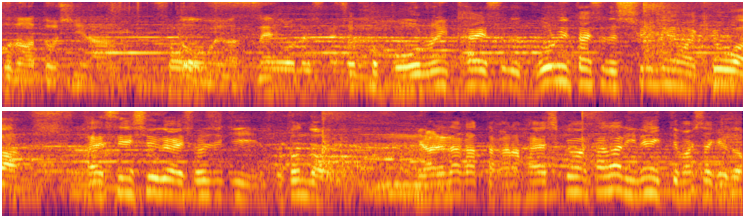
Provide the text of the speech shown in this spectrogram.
こだわってほしいなと思いますね。そうですね、ちょっとボールに対する、ゴールに対する執念は、今日は対戦週外、正直、ほとんど見られなかったかな、林君はかなりね、言ってましたけど、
